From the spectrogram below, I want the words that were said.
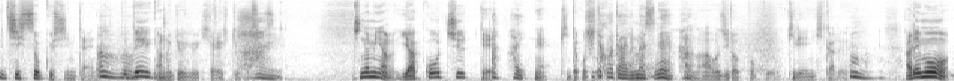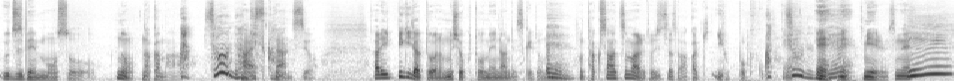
え、窒息死みたいな。うんうん。で、あの漁業機会を引き起こすんですね。ちなみにあの夜光虫ってあはい。ね聞いたこと聞いたことありますね。はい。あの青白っぽく綺麗に光る、うん。あれもウズベンモウソウの仲間。あそうなんですか、はい、なんですよ。あれ一匹だとあの無色透明なんですけども、ええ。たくさん集まると実はその赤色っぽくこあええ。そうなんだね。ええええ見えるんですえね、ー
